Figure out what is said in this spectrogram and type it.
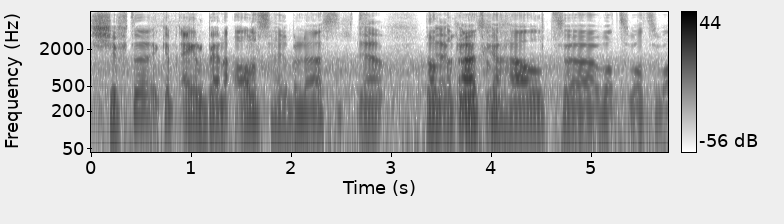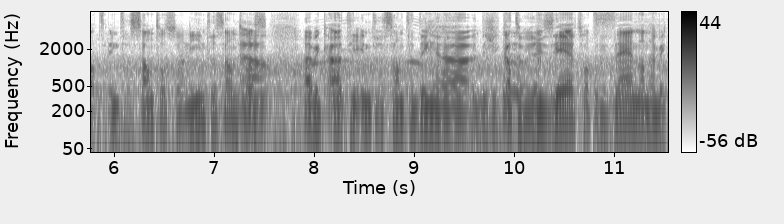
shiften. Ik heb eigenlijk bijna alles herbeluisterd. Ja. Dan eruit gehaald eh, wat, wat, wat interessant was, wat niet interessant was. Dan heb ik uit die interessante dingen die gecategoriseerd wat ze zijn. Dan heb ik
